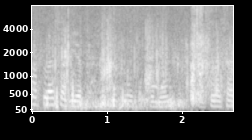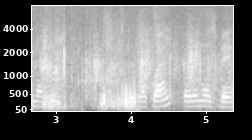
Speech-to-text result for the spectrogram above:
Una plaza abierta, una plaza común, la Plaza La Luna, en la cual podemos ver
